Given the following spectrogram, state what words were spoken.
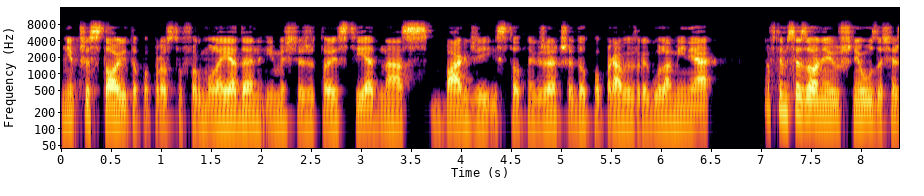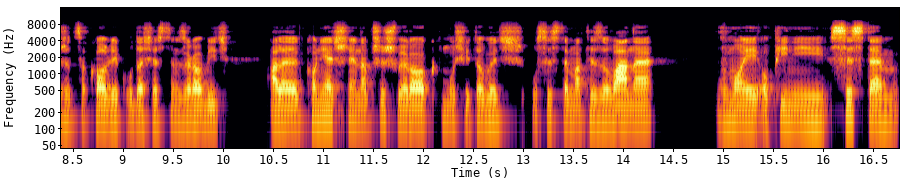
Nie przystoi to po prostu Formule 1 i myślę, że to jest jedna z bardziej istotnych rzeczy do poprawy w regulaminie. No w tym sezonie już nie łudzę się, że cokolwiek uda się z tym zrobić. ale koniecznie na przyszły rok musi to być usystematyzowane. W mojej opinii system,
